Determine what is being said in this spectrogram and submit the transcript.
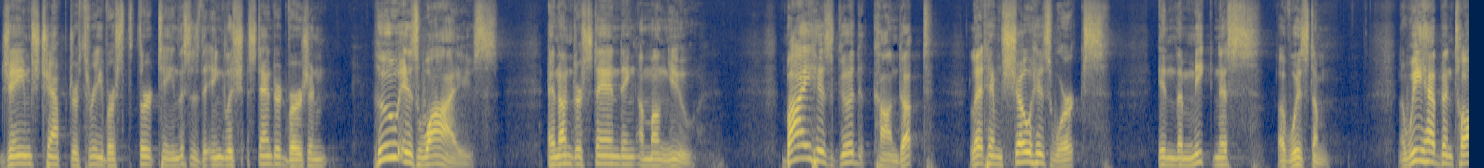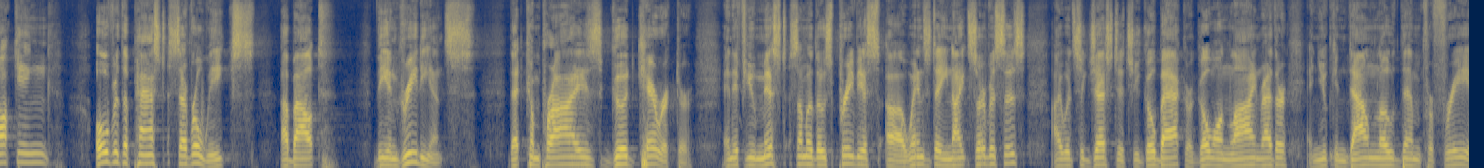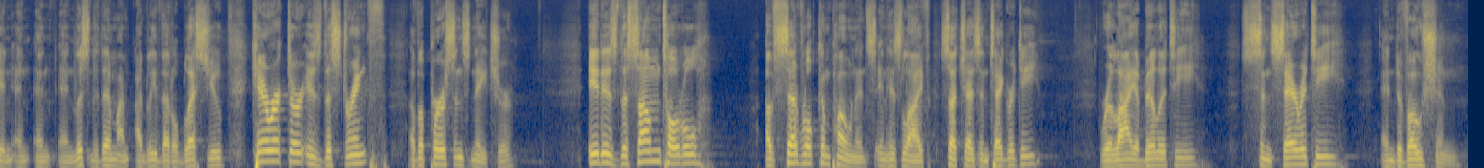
James chapter 3, verse 13. This is the English Standard Version. Who is wise and understanding among you? By his good conduct, let him show his works in the meekness of wisdom. Now, we have been talking over the past several weeks about the ingredients that comprise good character. And if you missed some of those previous uh, Wednesday night services, I would suggest that you go back or go online rather, and you can download them for free and, and, and, and listen to them. I, I believe that'll bless you. Character is the strength of a person's nature, it is the sum total of several components in his life, such as integrity, reliability, sincerity, and devotion.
